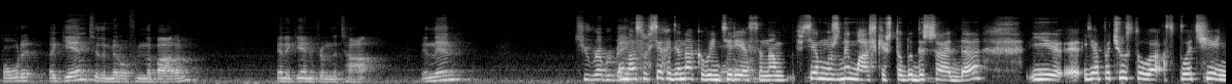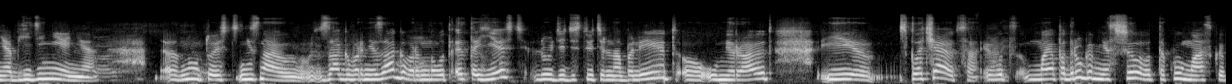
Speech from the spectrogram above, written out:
fold it again to the middle from the bottom, and again from the top, and then У нас у всех одинаковые интересы, нам всем нужны маски, чтобы дышать, да, и э, я почувствовала сплочение, объединение. Э, ну, то есть, не знаю, заговор, не заговор, но вот это есть, люди действительно болеют, э, умирают и сплочаются. И вот моя подруга мне сшила вот такую маску,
